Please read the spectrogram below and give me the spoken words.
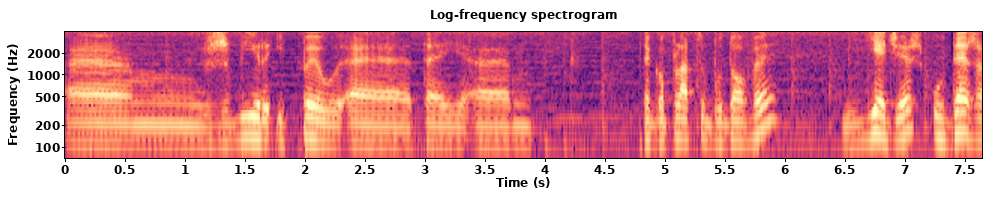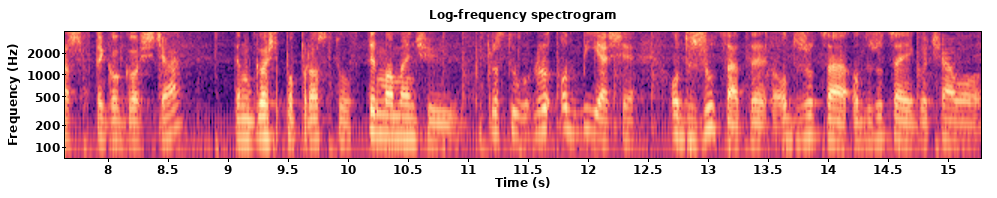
em, żwir i pył e, tej, em, tego placu budowy. Jedziesz, uderzasz w tego gościa. Ten gość po prostu w tym momencie po prostu ro- odbija się, odrzuca, te, odrzuca, odrzuca jego ciało,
